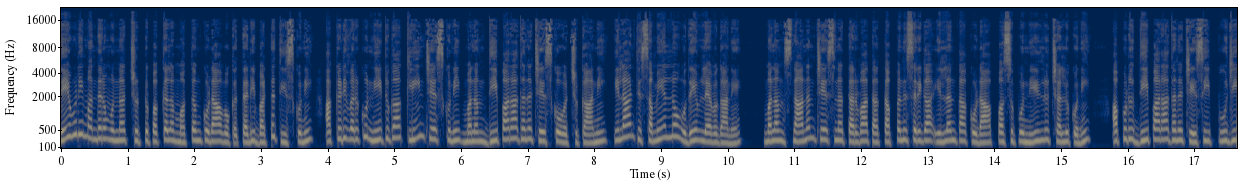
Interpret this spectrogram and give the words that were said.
దేవుడి మందిరం ఉన్న చుట్టుపక్కల మొత్తం కూడా ఒక తడి బట్ట తీసుకుని అక్కడి వరకు నీటుగా క్లీన్ చేసుకుని మనం దీపారాధన చేసుకోవచ్చు. కాని ఇలాంటి సమయంలో ఉదయం లేవగానే మనం స్నానం చేసిన తర్వాత తప్పనిసరిగా ఇల్లంతా కూడా పసుపు నీళ్ళు చల్లుకొని అప్పుడు దీపారాధన చేసి పూజీ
